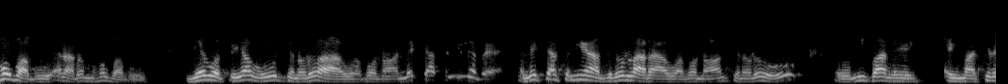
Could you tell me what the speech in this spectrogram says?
ဟုတ်ပါဘူး အဲ့ဒါတော့ မဟုတ်ပါဘူး ရဲဘော်တယောက်ကို ကျွန်တော်တို့ဟာဟိုပေါ့နော်လက်ချစနစ်နဲ့ပဲလက်ချစနစ်က သူတို့လာတာဟိုပေါ့နော်ကျွန်တော်တို့ဟို မိဘနေအိမ်မှာစိရ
